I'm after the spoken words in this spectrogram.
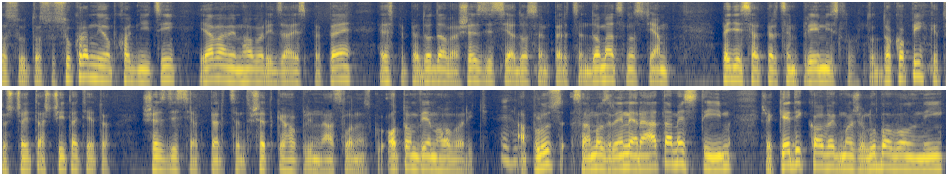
To sú, to sú súkromní obchodníci. Ja vám viem hovoriť za SPP. SPP dodáva 68% domácnostiam, 50% priemyslu. To dokopy, keď to ščíta, ščítate, je to 60% všetkého plynu na Slovensku. O tom viem hovoriť. Uh-huh. A plus, samozrejme, rátame s tým, že kedykoľvek môže ľubovoľný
